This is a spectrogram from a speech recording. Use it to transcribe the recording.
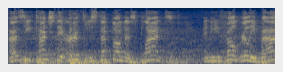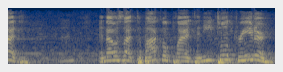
as he touched the earth, he stepped on this plant and he felt really bad. And that was that tobacco plant. And he told Creator,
